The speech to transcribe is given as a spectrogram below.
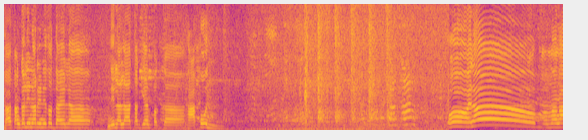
Tatanggalin na rin ito dahil ah, nilalatag yan pagka hapon. Oh, hello! Mga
